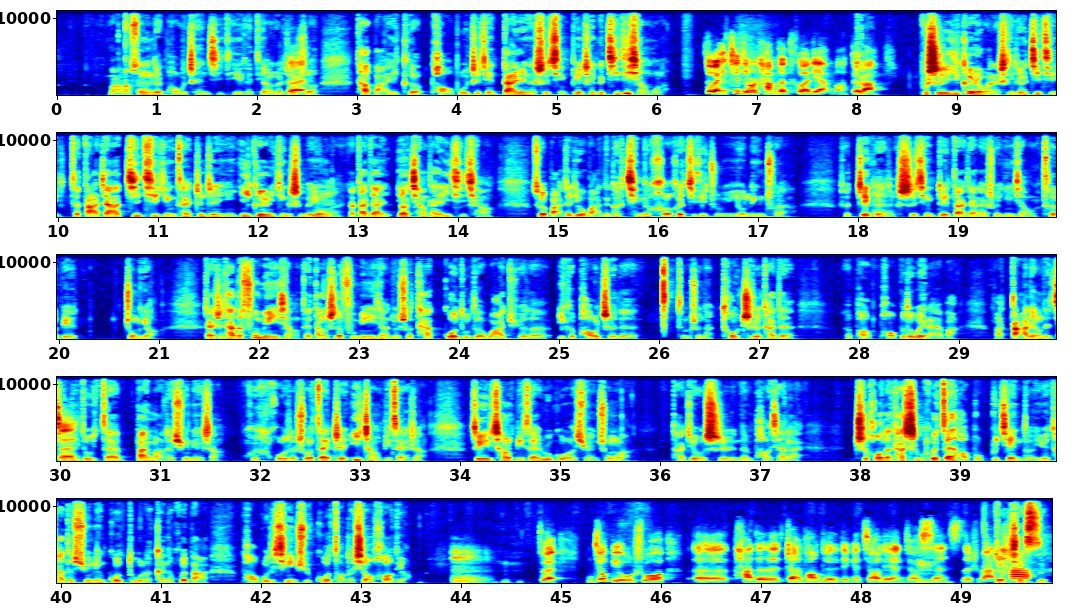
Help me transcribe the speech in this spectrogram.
马拉松的跑步成绩。第一个，第二个就是说，他把一个跑步这件单人的事情变成一个集体项目了。对，这就是他们的特点嘛，对吧？不是一个人玩的事情，叫集体，叫大家集体赢才真正赢，一个人赢是没用的，要大家要强，大家一起强。所以把这又把那个前面和和集体主义又拎出来了。所以这个事情对大家来说影响特别。重要，但是它的负面影响，在当时的负面影响就是说，它过度的挖掘了一个跑者的 怎么说呢？透支了他的呃跑跑步的未来吧，把大量的精力都在半马的训练上，或或者说在这一场比赛上。这一场比赛如果选中了，他就是能跑下来。之后呢，他是不是会再跑步？不见得，因为他的训练过度了，可能会把跑步的兴趣过早的消耗掉。嗯，对，你就比如说，呃，他的绽放队的那个教练叫线斯，是吧？对，线斯。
